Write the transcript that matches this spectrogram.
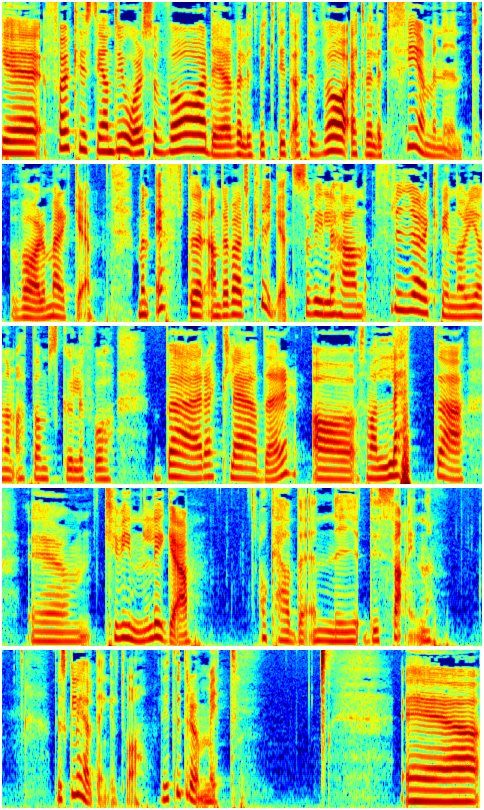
Eh, för Christian Dior så var det väldigt viktigt att det var ett väldigt feminint varumärke. Men efter andra världskriget så ville han frigöra kvinnor genom att de skulle få bära kläder som var lätta, eh, kvinnliga och hade en ny design. Det skulle helt enkelt vara lite drömmigt. Eh,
